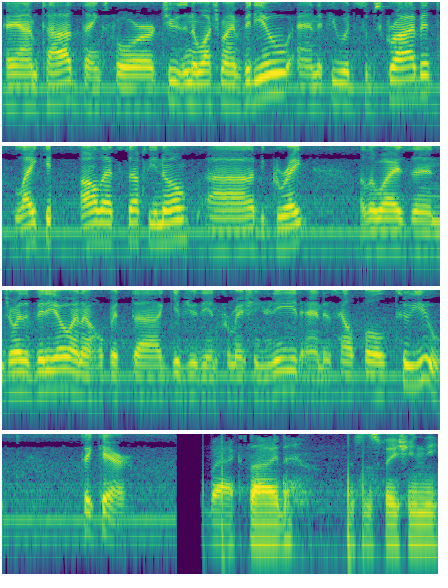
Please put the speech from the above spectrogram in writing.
Hey, I'm Todd. Thanks for choosing to watch my video. And if you would subscribe it, like it, all that stuff, you know, uh, that'd be great. Otherwise, enjoy the video, and I hope it uh, gives you the information you need and is helpful to you. Take care. Back side. This is facing the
